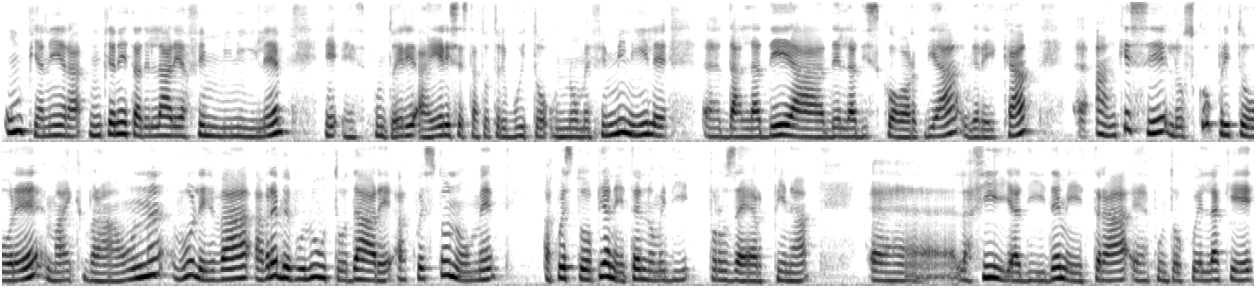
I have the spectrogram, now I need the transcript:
un, pianera, un pianeta dell'area femminile e, e, appunto a Eris è stato attribuito un nome femminile eh, dalla dea della discordia greca, eh, anche se lo scopritore Mike Brown voleva, avrebbe voluto dare a questo nome, a questo pianeta il nome di Proserpina eh, la figlia di Demetra è appunto quella che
